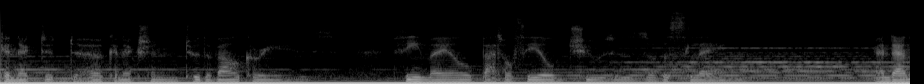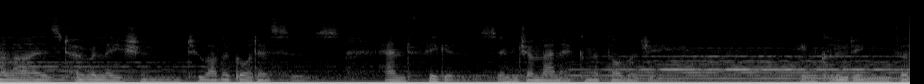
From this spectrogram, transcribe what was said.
Connected to her connection to the Valkyries, female battlefield choosers of the slain, and analyzed her relation to other goddesses and figures in Germanic mythology, including the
